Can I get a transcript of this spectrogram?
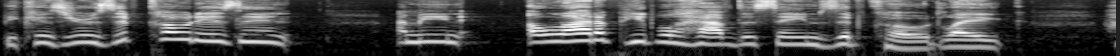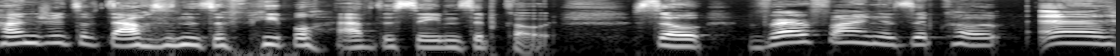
because your zip code isn't, I mean, a lot of people have the same zip code. Like hundreds of thousands of people have the same zip code. So verifying a zip code, eh,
